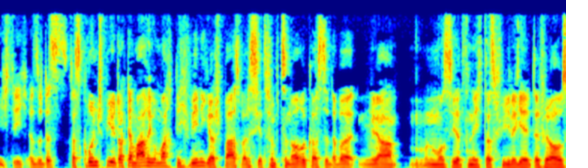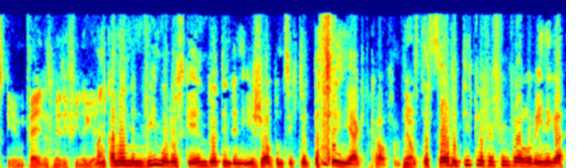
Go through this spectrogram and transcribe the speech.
Richtig, also das, das Grundspiel Dr. Mario macht nicht weniger Spaß, weil es jetzt 15 Euro kostet, aber ja, man muss jetzt nicht das viele Geld dafür ausgeben, verhältnismäßig viele Geld. Man kann in den Wii-Modus gehen, dort in den E-Shop und sich dort Bazillenjagd kaufen. Ja. Ist dasselbe Titel für 5 Euro weniger.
